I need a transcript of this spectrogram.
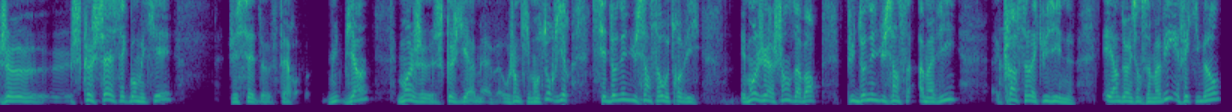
Ce que je sais, c'est que mon métier, j'essaie de faire bien. Moi, ce que je dis aux gens qui m'entourent, c'est donner du sens à votre vie. Et moi, j'ai eu la chance d'avoir pu donner du sens à ma vie grâce à la cuisine. Et en donnant du sens à ma vie, effectivement,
